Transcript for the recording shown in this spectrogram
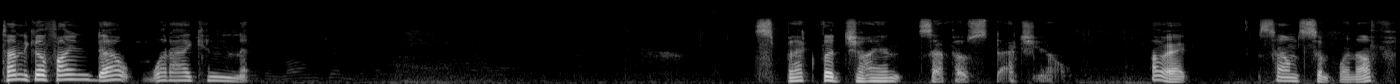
Time to go find out what I can Spec the giant Zeffo statue. Alright. Sounds simple enough.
